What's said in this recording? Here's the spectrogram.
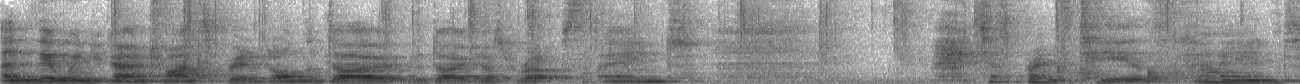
And then when you go and try and spread it on the dough, the dough just rips and it just brings tears. Mm. And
